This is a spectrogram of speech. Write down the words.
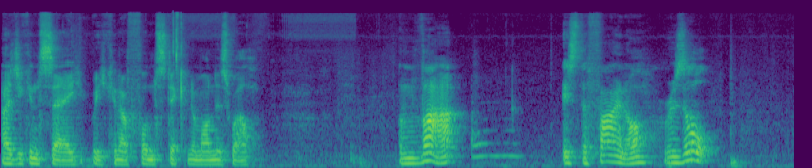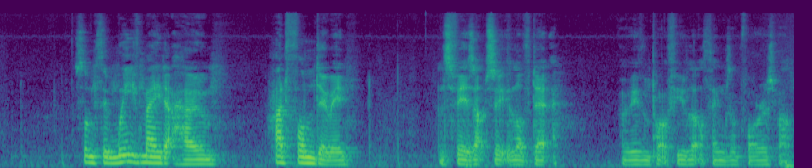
As you can see, we can have fun sticking them on as well. And that is the final result. Something we've made at home, had fun doing, and Sophia's absolutely loved it. We've even put a few little things on for her as well.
